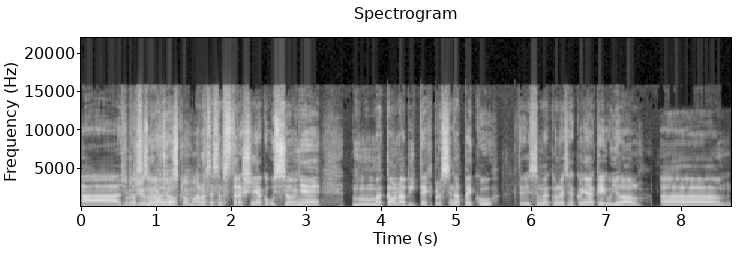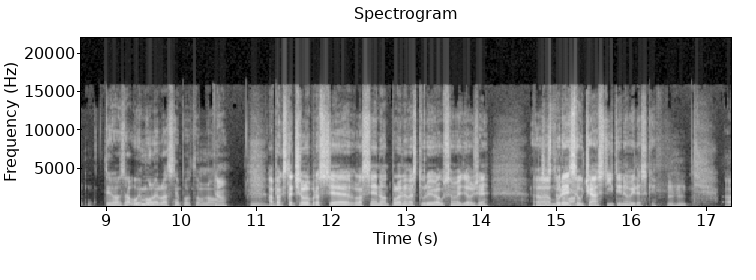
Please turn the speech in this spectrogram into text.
A říkal Protože jsem, jo, jo. zklamat. A vlastně jsem strašně jako usilně mm-hmm. makal na beatech prostě na peku, který jsem nakonec jako nějaký udělal a ty ho zaujmuli vlastně potom, no. No. Hmm. A pak stačilo prostě vlastně jedno odpoledne ve studiu a už jsem věděl, že uh, bude doma. součástí té nové desky. Mhm. Uh,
